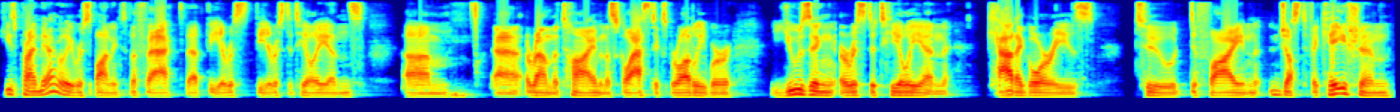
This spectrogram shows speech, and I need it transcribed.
he's primarily responding to the fact that the, Arist- the Aristotelians um, uh, around the time and the scholastics broadly were using Aristotelian categories to define justification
